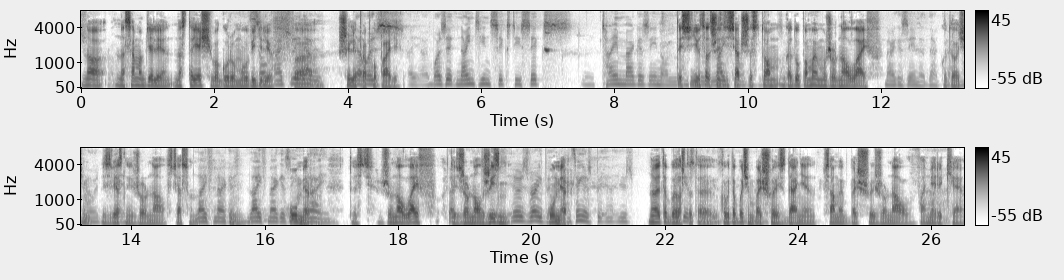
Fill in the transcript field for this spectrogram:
Но на самом деле настоящего гуру мы увидели в uh, Шиле Прабхупаде. В 1966 году, по-моему, журнал Life, какой-то очень известный журнал, сейчас он умер. То есть журнал Life, то есть журнал «Жизнь» умер. Но это было что-то, какое-то очень большое издание, самый большой журнал в Америке.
